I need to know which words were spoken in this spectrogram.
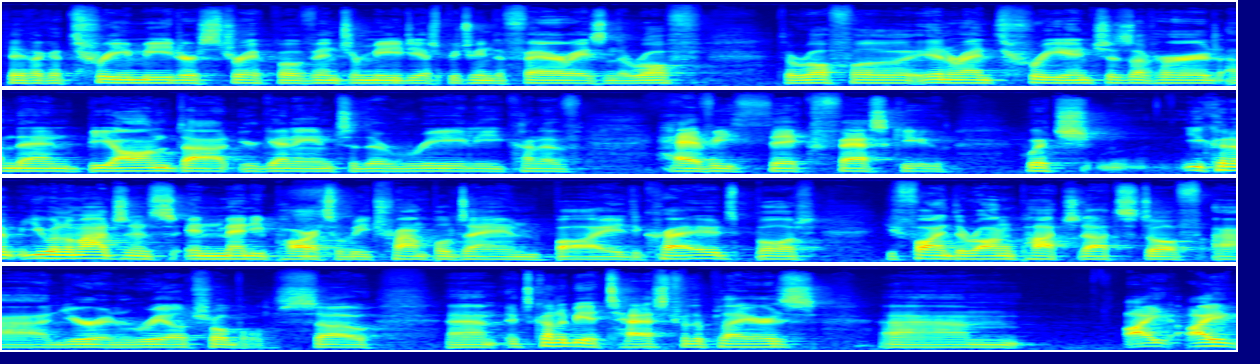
they have like a three meter strip of intermediate between the fairways and the rough. The rough will in around three inches, I've heard, and then beyond that, you're getting into the really kind of heavy, thick fescue, which you can you will imagine it's in many parts will be trampled down by the crowds, but you find the wrong patch of that stuff and you're in real trouble. So um, it's going to be a test for the players. Um, I, I,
